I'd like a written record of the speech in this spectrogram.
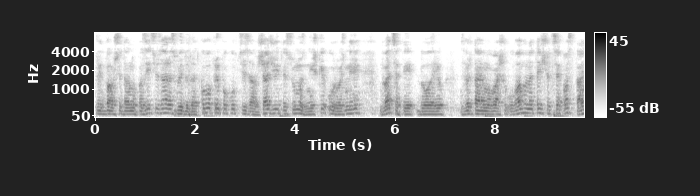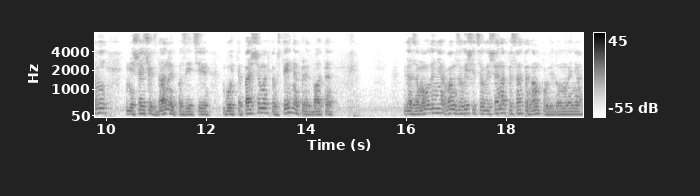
Придбавши дану позицію зараз, ви додатково при покупці заощаджуєте суму знижки у розмірі 20 доларів. Звертаємо вашу увагу на те, що це останній мішечок з даної позиції. Будьте першими, хто встигне придбати. Для замовлення вам залишиться лише написати нам повідомлення.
